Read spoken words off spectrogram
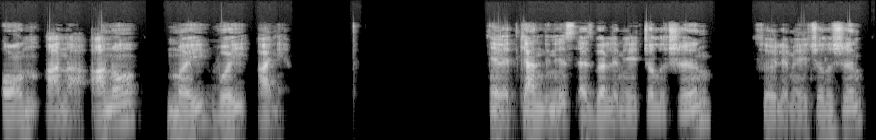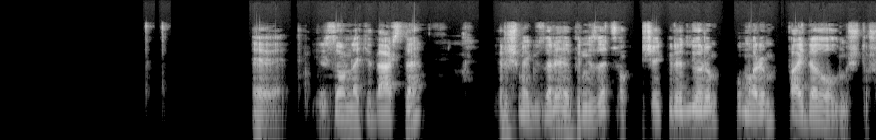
on, ana, ano. Mı, vı, ani. Evet, kendiniz ezberlemeye çalışın. Söylemeye çalışın. Evet. Bir sonraki derste görüşmek üzere. Hepinize çok teşekkür ediyorum. Umarım faydalı olmuştur.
